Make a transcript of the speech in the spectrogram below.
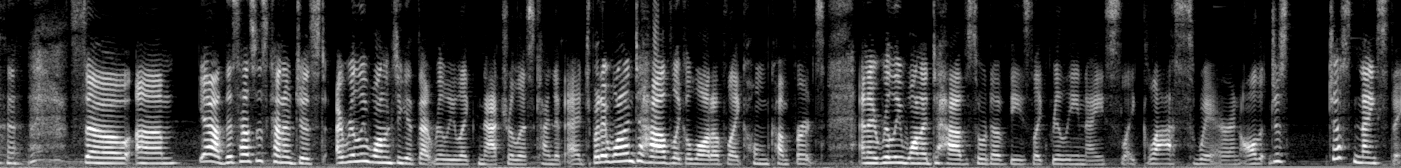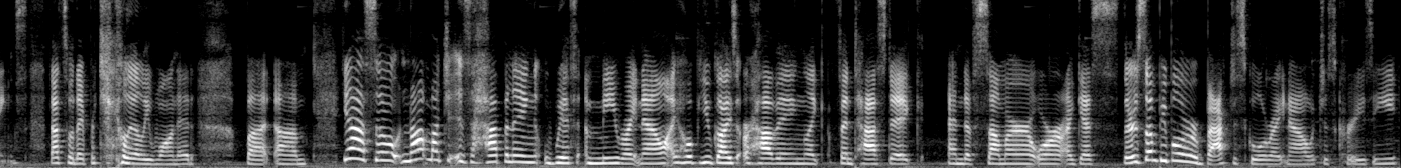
so, um, yeah, this house was kind of just, I really wanted to get that really like naturalist kind of edge, but I wanted to have like a lot of like home comforts and I really wanted to have sort of these like really nice like glassware and all that, just just nice things. That's what I particularly wanted. But um, yeah, so not much is happening with me right now. I hope you guys are having like fantastic end of summer or I guess there's some people who are back to school right now, which is crazy.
